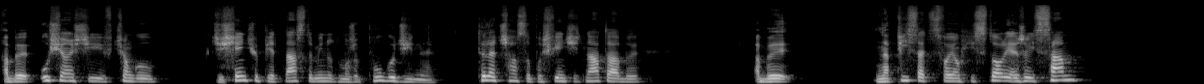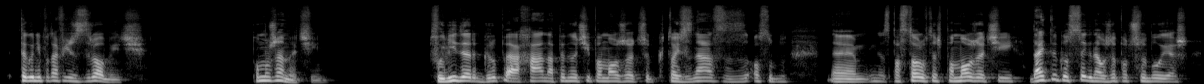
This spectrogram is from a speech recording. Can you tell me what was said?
aby usiąść i w ciągu 10-15 minut, może pół godziny, tyle czasu poświęcić na to, aby, aby napisać swoją historię. Jeżeli sam tego nie potrafisz zrobić, pomożemy ci. Twój lider grupy AHA na pewno ci pomoże, czy ktoś z nas, z osób, z pastorów też pomoże ci. Daj tylko sygnał, że potrzebujesz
